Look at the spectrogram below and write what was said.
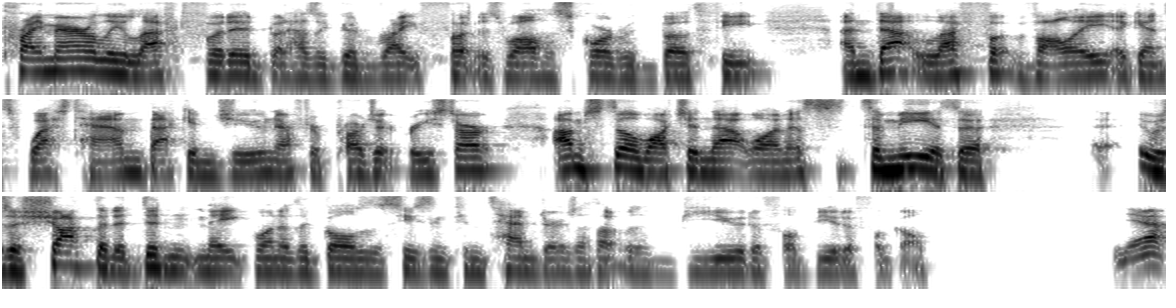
primarily left-footed, but has a good right foot as well. Has scored with both feet, and that left foot volley against West Ham back in June after Project Restart. I'm still watching that one. It's to me, it's a it was a shock that it didn't make one of the goals of the season contenders. I thought it was a beautiful, beautiful goal. Yeah,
